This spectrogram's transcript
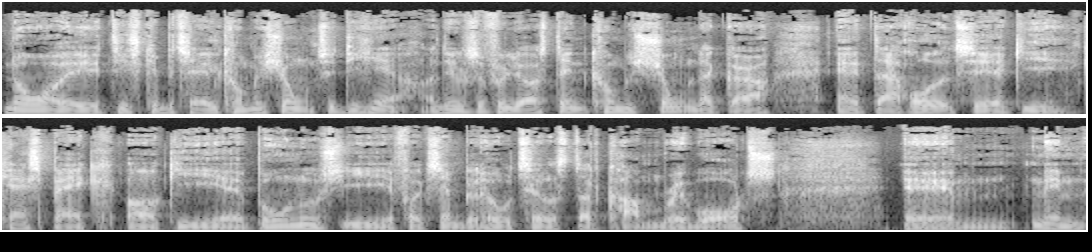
når øh, de skal betale kommission til de her. Og det er jo selvfølgelig også den kommission, der gør, at der er råd til at give cashback og give øh, bonus i for eksempel hotels.com rewards. Øh, men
